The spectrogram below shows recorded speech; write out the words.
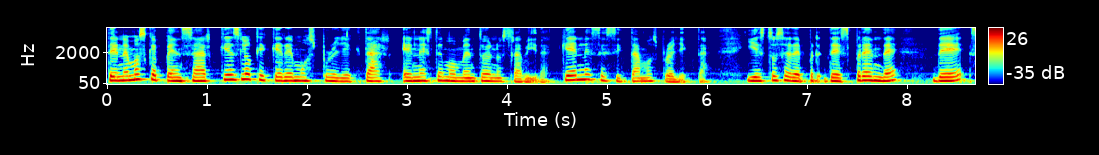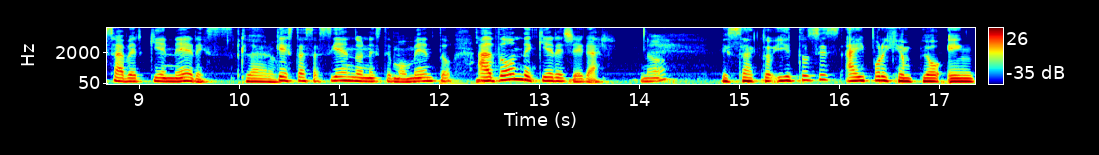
tenemos que pensar qué es lo que queremos proyectar en este momento de nuestra vida, qué necesitamos proyectar. Y esto se desprende de saber quién eres, claro. qué estás haciendo en este momento, a dónde quieres llegar, ¿no? Exacto. Y entonces ahí, por ejemplo, ¿en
